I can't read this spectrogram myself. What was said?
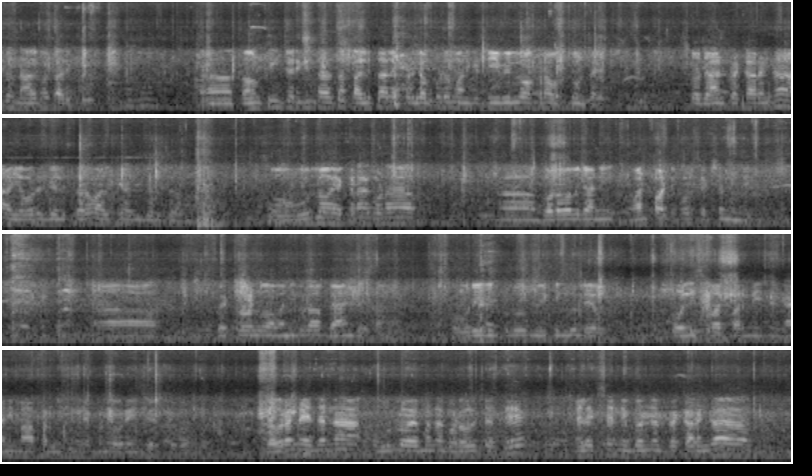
అవుతుంది నాలుగో తారీఖు. కౌంటింగ్ జరిగిన తర్వాత ఫలితాలు ఎప్పటికప్పుడు మనకి టీవీలో అక్కడ వస్తూ ఉంటాయి. సో దాని ప్రకారంగా ఎవరు గెలుస్తారో వాళ్ళకి అది జరుగుతుంది. సో ఊర్లో ఎక్కడా కూడా గొడవలు కానీ వన్ ఫార్టీ ఫోర్ సెక్షన్ ఉంది. పెట్రోల్ అవన్నీ కూడా బ్యాన్ చేశాము సో ఊరేగింపులు మీటింగ్లు లేవు. పోలీసు వారి పర్మిషన్ కానీ మా పర్మిషన్ లేకుండా ఎవరేం చేసుకోవాలి ఎవరన్నా ఏదన్నా ఊర్లో ఏమన్నా గొడవలు చేస్తే ఎలక్షన్ నిబంధన ప్రకారంగా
